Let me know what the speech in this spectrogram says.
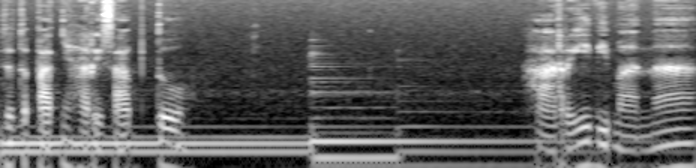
itu tepatnya hari Sabtu, hari di mana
